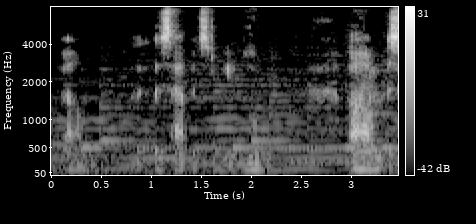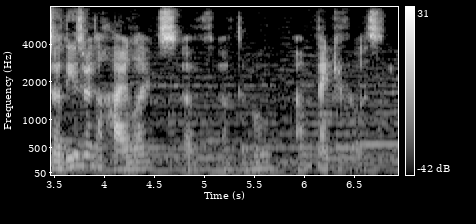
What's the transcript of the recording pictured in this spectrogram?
this happens to be a blue moon. so these are the highlights of, of the moon. thank you for listening.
